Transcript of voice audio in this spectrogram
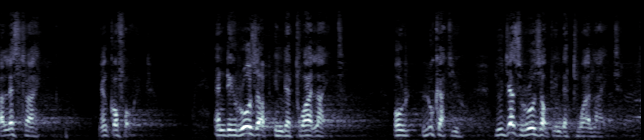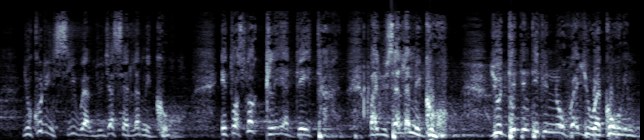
But let's try and go forward. And they rose up in the twilight. Oh, look at you. You just rose up in the twilight. You couldn't see well. You just said, let me go. It was not clear daytime, but you said, let me go. You didn't even know where you were going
